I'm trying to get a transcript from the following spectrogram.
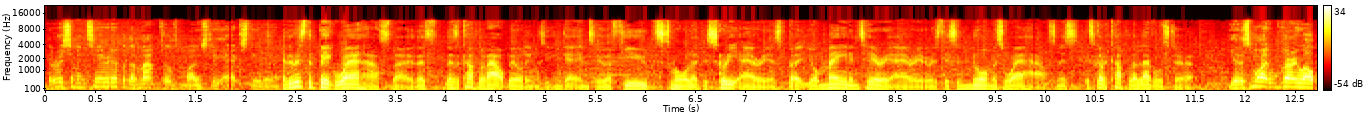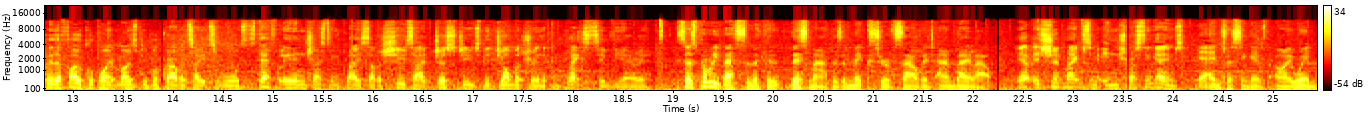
There is some interior, but the map feels mostly exterior. There is the big warehouse though. There's there's a couple of outbuildings you can get into, a few smaller discrete areas, but your main interior area is this enormous warehouse, and it's it's got a couple of levels to it. Yeah, this might very well be the focal point most people gravitate towards. It's definitely an interesting place to have a shootout just due to the geometry and the complexity of the area. So it's probably best to look at this map as a mixture of salvage and bailout. Yep, it should make some interesting games. Yeah, interesting games that I win.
